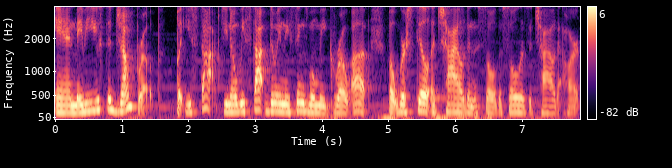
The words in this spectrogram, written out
And maybe you used to jump rope but you stopped. You know, we stop doing these things when we grow up, but we're still a child in the soul. The soul is a child at heart.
